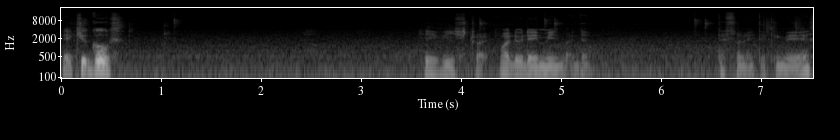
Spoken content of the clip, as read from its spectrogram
Hey, cute ghost. Heavy strike. What do they mean by that? Definitely taking this.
